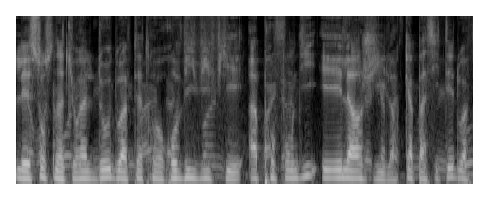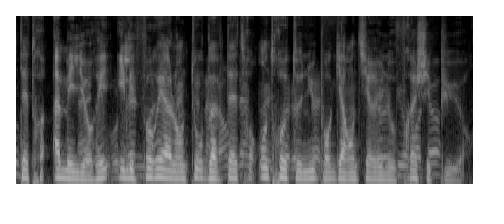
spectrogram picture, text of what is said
Les sources naturelles d'eau doivent être revivifiées, approfondies et élargies. Leurs capacités doivent être améliorées et les forêts alentours doivent être entretenues pour garantir une eau fraîche et pure.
